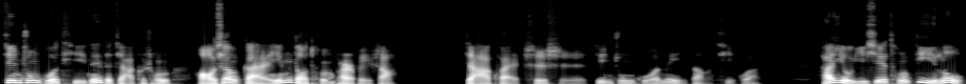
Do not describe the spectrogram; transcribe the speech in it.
金钟国体内的甲壳虫好像感应到同伴被杀，加快吃食金钟国内脏器官，还有一些从地漏、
